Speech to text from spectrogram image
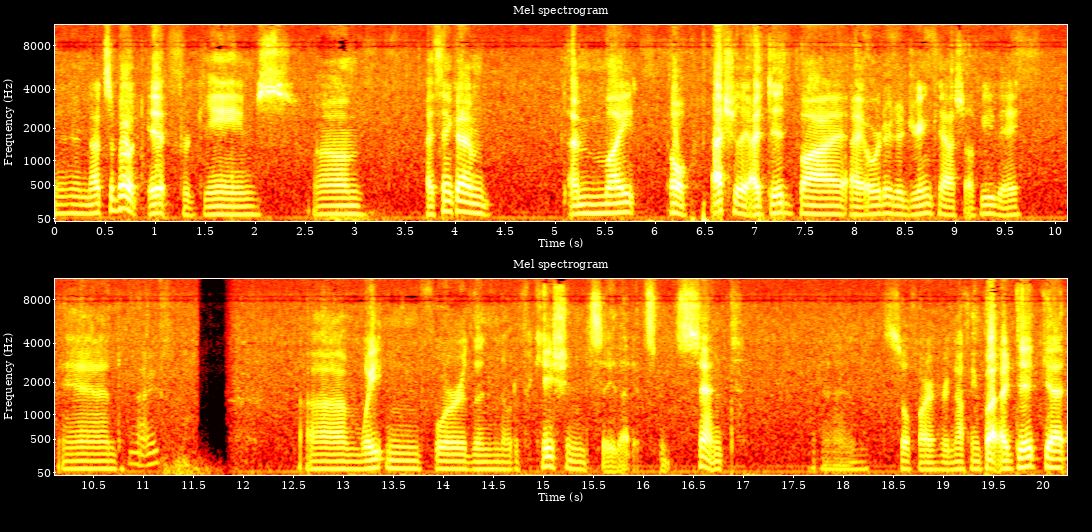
And that's about it for games. Um, I think I'm, I might. Oh, actually, I did buy. I ordered a Dreamcast off eBay, and Nice. I'm waiting for the notification to say that it's been sent. And so far, I heard nothing. But I did get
